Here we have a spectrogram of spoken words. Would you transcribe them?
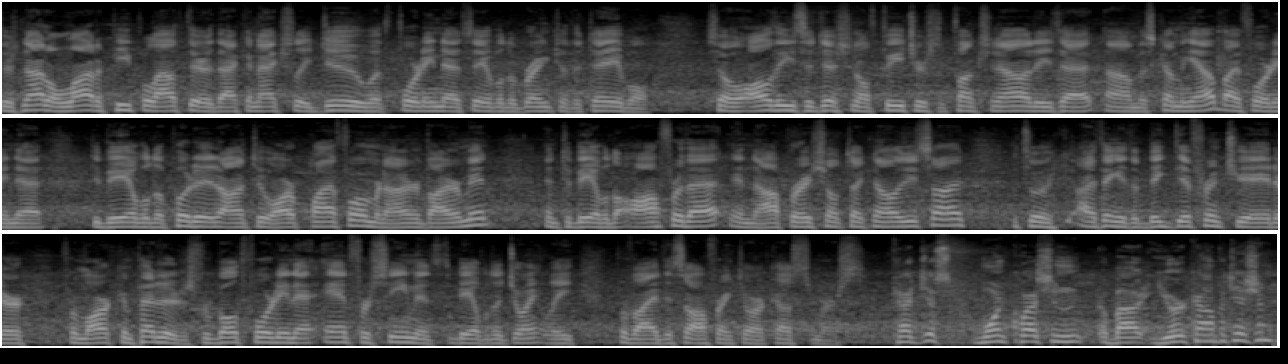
there's not a lot of people out there that can actually do what Fortinet's able to bring to the table. So all these additional features and functionalities that um, is coming out by Fortinet, to be able to put it onto our platform and our environment, and to be able to offer that in the operational technology side, it's a, I think it's a big differentiator from our competitors, for both Fortinet and for Siemens, to be able to jointly provide this offering to our customers. Just, one question about your competition?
